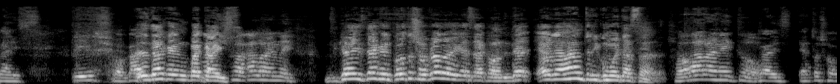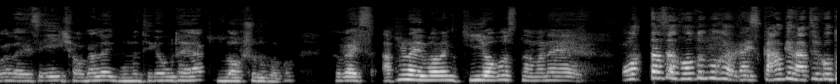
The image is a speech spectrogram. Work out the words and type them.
গাইস এই সকাল দেখেন গাইস সকাল হয় নাই। গাইস দেখেন কত সকাল হয়ে গেছে এখন। তুই ঘুমাইতেছে। সকাল হয় নাই তো। গাইস এত সকাল হয়ে গেছে এই সকালে ঘুম থেকে উঠে ব্লগ শুরু করব। তো গাইস আপনারা এই বলেন কি অবস্থা? মানে অত্যাচার কত প্রকার? গাইস কালকে রাতে কত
